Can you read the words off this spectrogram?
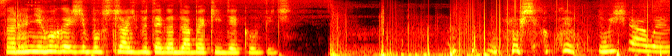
Sorry, nie mogę się powstrzymać, by tego dla Beki nie kupić. Musiałem, musiałem.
